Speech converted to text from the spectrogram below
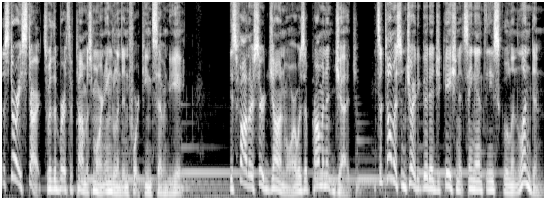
The story starts with the birth of Thomas More in England in 1478. His father, Sir John More, was a prominent judge, and so Thomas enjoyed a good education at St. Anthony's School in London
